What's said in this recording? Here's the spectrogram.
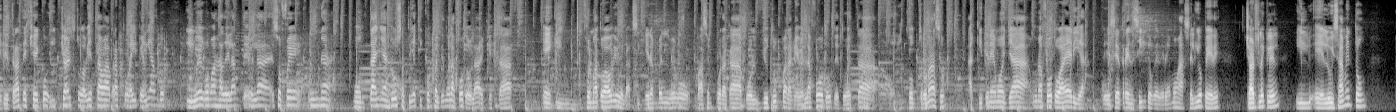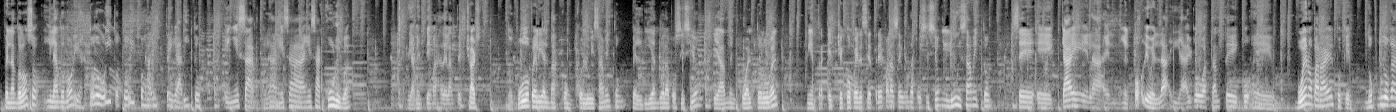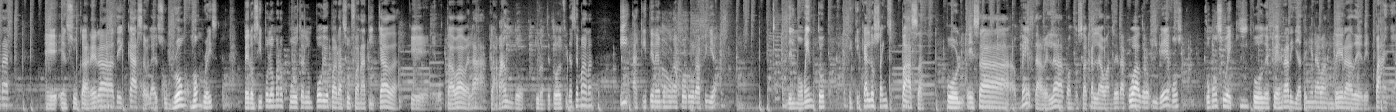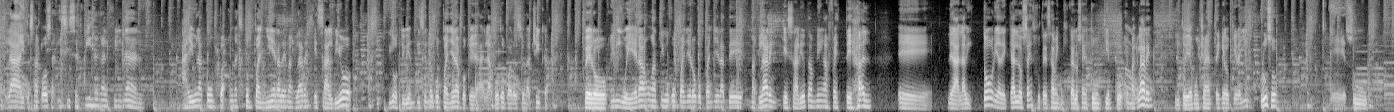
detrás de Checo y Charles todavía estaba atrás por ahí peleando. Y luego más adelante, ¿verdad? Eso fue una montaña rusa. Estoy aquí compartiendo la foto, ¿verdad? que está en, formato audio, ¿verdad? Si quieren ver luego, pasen por acá por YouTube para que vean la foto de todo este encontronazo. Aquí tenemos ya una foto aérea de ese trencito que tenemos a Sergio Pérez, Charles Leclerc y eh, Luis Hamilton, Fernando Alonso y Lando Norris. Todos toditos ahí pegaditos en esa, en esa, en esa curva. Obviamente más adelante Charles no pudo pelear más con, con Hamilton, perdiendo la posición, quedando en cuarto lugar, mientras que Checo Pérez se trepa a la segunda posición y Lewis Hamilton se eh, cae en, el podio, ¿verdad? Y algo bastante eh, bueno para él porque no pudo ganar eh, en su carrera de casa, ¿verdad? En su home race, pero sí por lo menos pudo tener un podio para su fanaticada que lo estaba ¿verdad? aclamando durante todo el fin de semana. Y aquí tenemos una fotografía del momento en que Carlos Sainz pasa por esa meta, ¿verdad? Cuando sacan la bandera cuadro y vemos como su equipo de Ferrari ya tenía la bandera de, España, ¿verdad? Y toda esa cosa. Y si se fijan al final, hay una, una ex compañera de McLaren que salió, digo, estoy bien diciendo compañera porque la foto parece una chica, pero anyway, era un antiguo compañero o compañera de McLaren que salió también a festejar eh, la, la, victoria de Carlos Sainz. Ustedes saben que Carlos Sainz tuvo un tiempo en McLaren y todavía hay mucha gente que lo quiere allí. Incluso eh, su,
